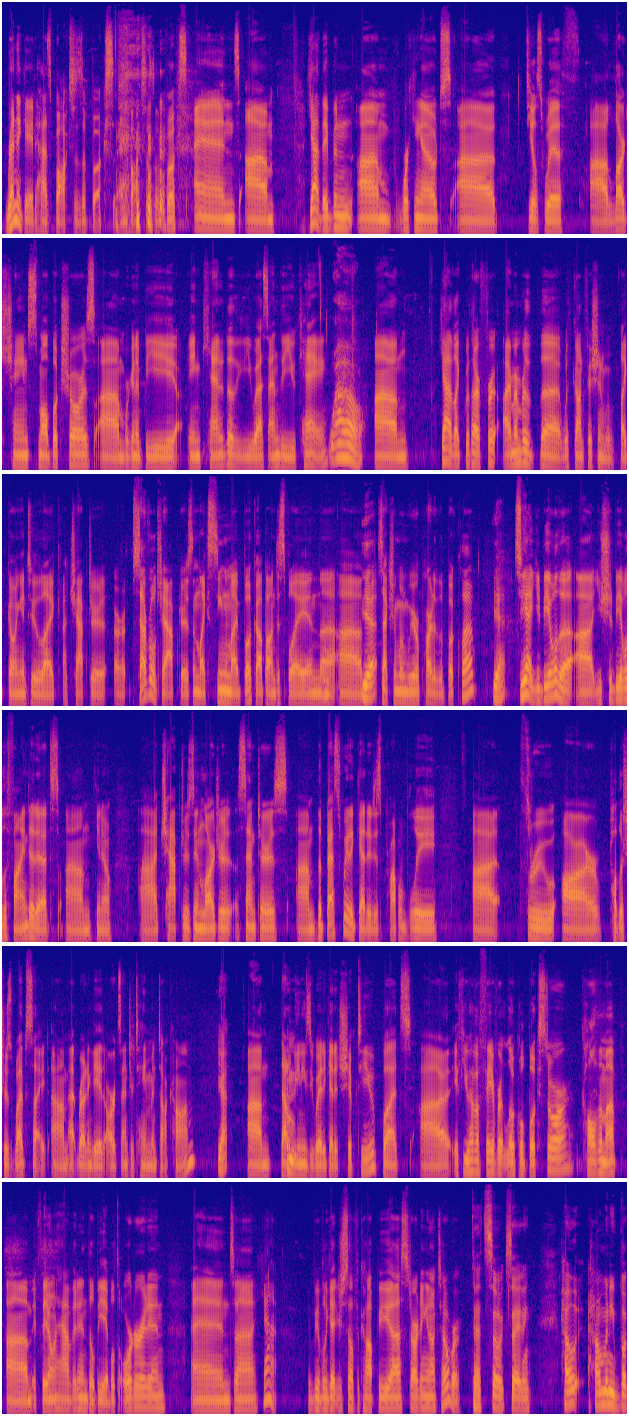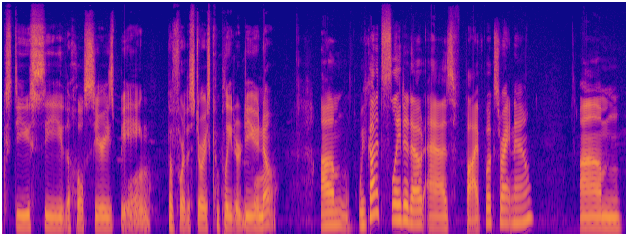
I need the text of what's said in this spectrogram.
Renegade has boxes of books and boxes of books. And um, yeah, they've been um, working out uh, deals with uh, large chains, small bookstores. Um, we're going to be in Canada, the US, and the UK Wow. um yeah like with our first i remember the with gone fishing like going into like a chapter or several chapters and like seeing my book up on display in the uh, Yeah. section when we were part of the book club Yeah. so yeah you'd be able to uh, you should be able to find it at um, you know uh, chapters in larger centers um, the best way to get it is probably uh, through our publisher's website um, at renegadeartsentertainment.com. Yeah. Um, that'll be an easy way to get it shipped to you. But uh, if you have a favorite local bookstore, call them up. Um, if they don't have it in, they'll be able to order it in. And uh, yeah, you'll be able to get yourself a copy uh, starting in October. That's so exciting. How how many books do you see the whole series being before the story's complete, or do you know? Um, we've got it slated out as five books right now. Um,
